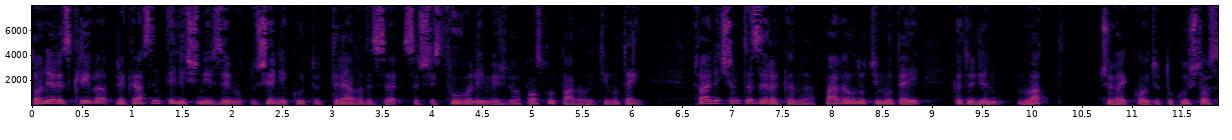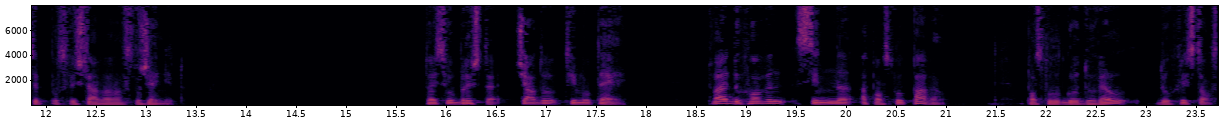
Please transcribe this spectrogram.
То не разкрива прекрасните лични взаимоотношения, които трябва да са съществували между апостол Павел и Тимотей. Това е личната заръка на Павел до Тимотей, като един млад човек, който току-що се посвещава в служението. Той се обръща, чадо Тимотее. Това е духовен син на апостол Павел. Апостолът го е довел до Христос.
